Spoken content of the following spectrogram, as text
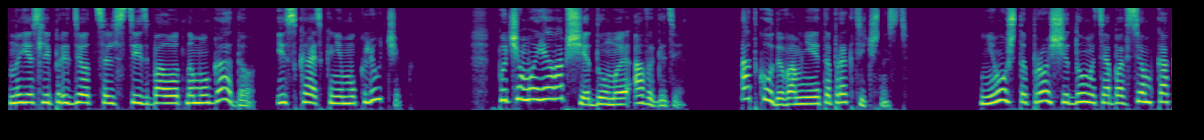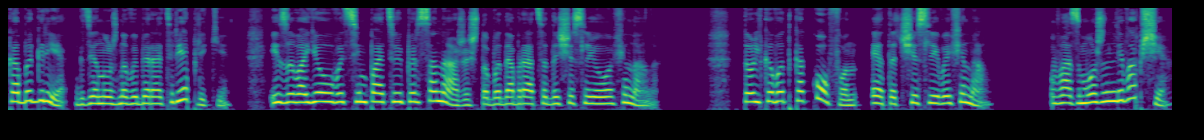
Но если придется льстить болотному гаду, искать к нему ключик... Почему я вообще думаю о выгоде? Откуда во мне эта практичность? Неужто проще думать обо всем как об игре, где нужно выбирать реплики и завоевывать симпатию персонажей, чтобы добраться до счастливого финала? Только вот каков он, этот счастливый финал? Возможен ли вообще?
